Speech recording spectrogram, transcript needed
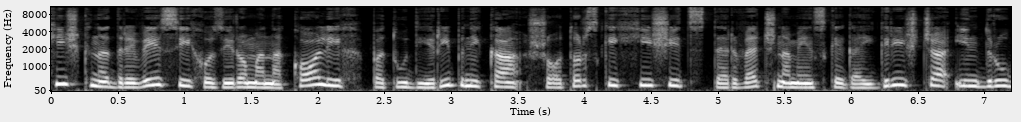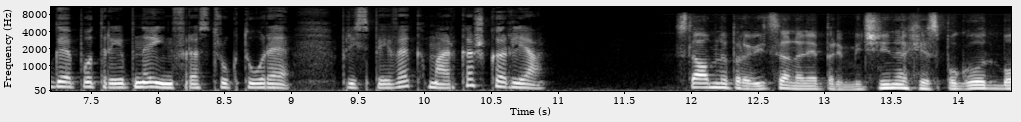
hišk na drevesih oziroma na kolih, pa tudi ribnika, šotorskih hišic ter večnamenskega igrišča in druge potrebne infrastrukture. Prispevek Marka Škrlja. Stavbna pravica na nepremičninah je s pogodbo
